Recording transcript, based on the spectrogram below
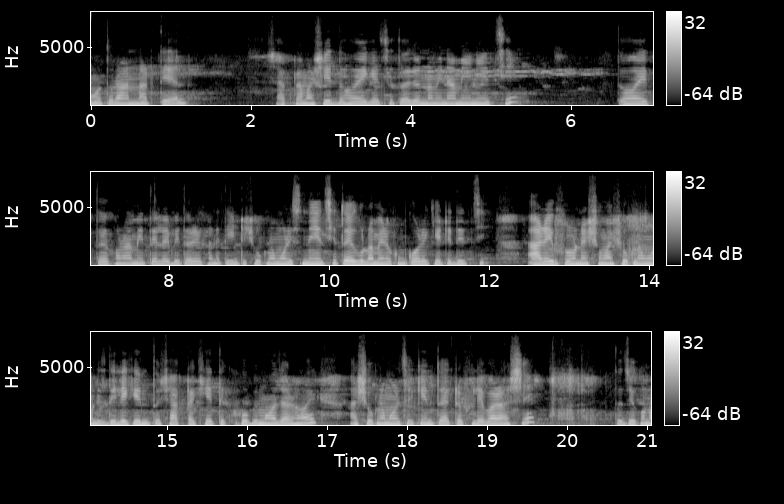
মতো রান্নার তেল। শাকটা আমার সিদ্ধ হয়ে গেছে, তো এই জন্য আমি নামিয়ে নিয়েছি। তো এই তো এখন আমি তেলের ভিতরে এখানে তিনটে শুকনো মরিচ নিয়েছি, তো এগুলো আমি এরকম করে কেটে দিচ্ছি। আর এই ফোড়নের সময় শুকনো মরিচ দিলে কিন্তু শাকটা খেতে খুবই মজার হয়, আর শুকনো মরিচের কিন্তু একটা ফ্লেভার আসে। তো যে কোনো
